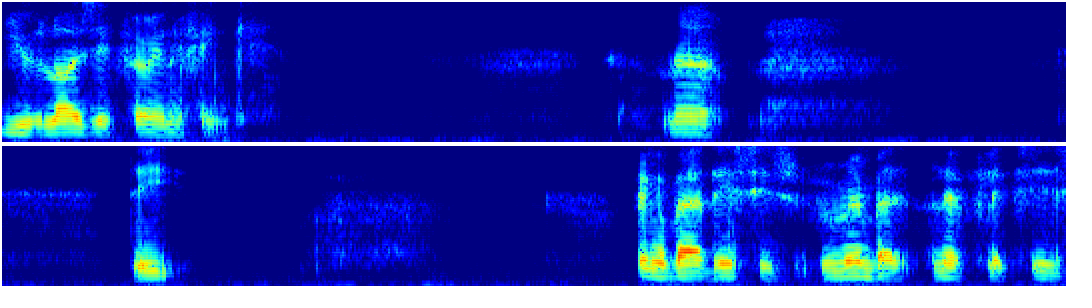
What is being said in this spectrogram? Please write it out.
utilize it for anything. Now, the thing about this is, remember, Netflix is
